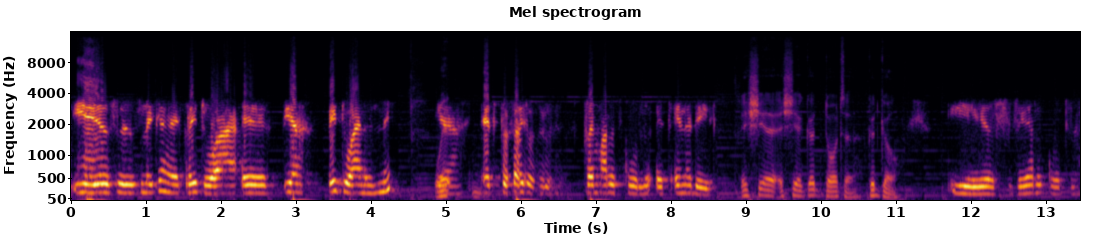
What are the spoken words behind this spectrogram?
Yes, is making a grade one. Uh, yeah, grade one, Yeah, at Poseidon Primary School at Enadale. Is she a, is she a good daughter, good girl? Yes, very good.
